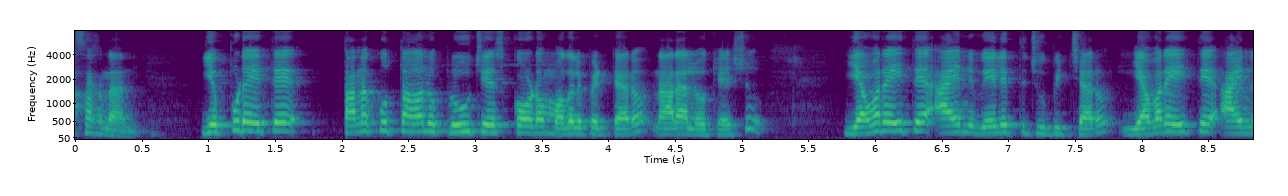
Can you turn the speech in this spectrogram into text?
అసహనాన్ని. ఎప్పుడైతే తనకు తాను ప్రూవ్ చేసుకోవడం మొదలుపెట్టారో నారా లోకేష్ ఎవరైతే ఆయన్ని వేలెత్తి చూపించారో ఎవరైతే ఆయన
